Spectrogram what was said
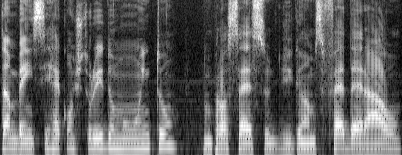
também se reconstruído muito num processo, digamos, federal,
